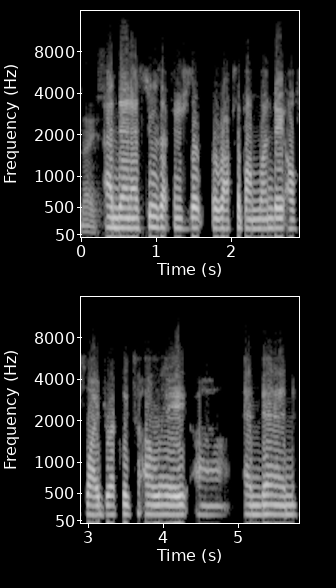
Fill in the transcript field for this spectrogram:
Nice. And then as soon as that finishes up or wraps up on Monday, I'll fly directly to LA, uh, and then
